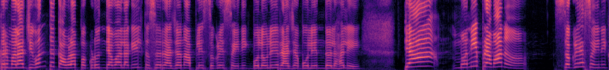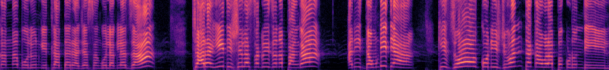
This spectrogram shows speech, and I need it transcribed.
तर मला जिवंत कावळा पकडून द्यावा लागेल. तसं राजानं आपले सगळे सैनिक बोलवले राजा बोलेंदल हले. त्या मनीप्रमाणे सगळ्या सैनिकांना बोलून घेतला. आता राजा सांगू लागला जा चारही दिशेला सगळेजण पांगा आणि दौंडी द्या की जो कोणी जिवंत कावळा पकडून देईल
